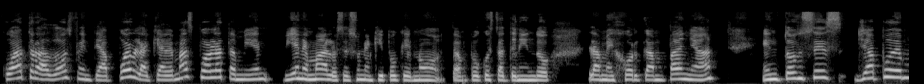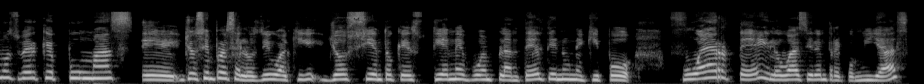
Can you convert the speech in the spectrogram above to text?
4 a 2 frente a Puebla, que además Puebla también viene mal, o sea, es un equipo que no tampoco está teniendo la mejor campaña. Entonces, ya podemos ver que Pumas, eh, yo siempre se los digo aquí, yo siento que tiene buen plantel, tiene un equipo fuerte, y lo voy a decir entre comillas,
